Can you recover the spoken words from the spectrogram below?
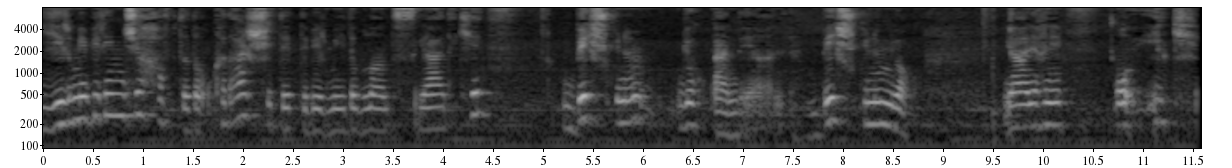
21. haftada o kadar şiddetli bir mide bulantısı geldi ki 5 günüm yok bende yani. 5 günüm yok. Yani hani o ilk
